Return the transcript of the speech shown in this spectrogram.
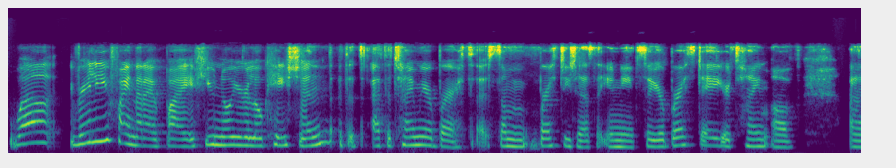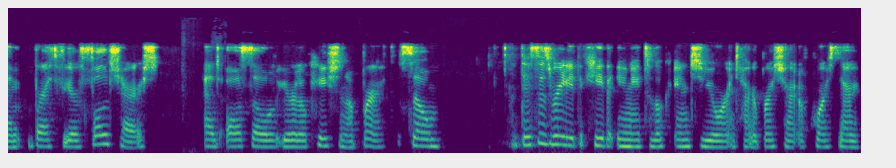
Well, really, you find that out by if you know your location at the, at the time of your birth, uh, some birth details that you need. So, your birthday, your time of um, birth for your full chart, and also your location of birth. So, this is really the key that you need to look into your entire birth chart. Of course, there,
